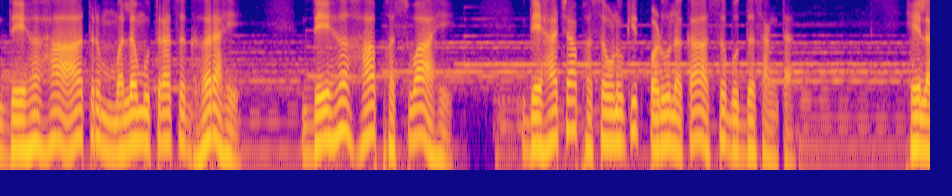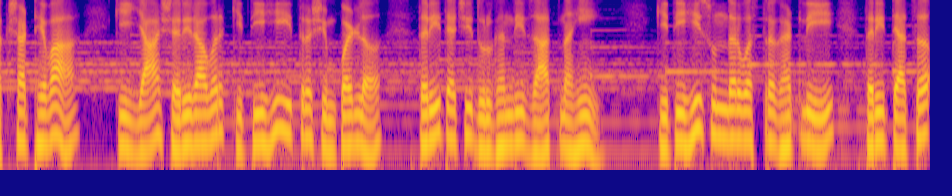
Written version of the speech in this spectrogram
देह हा तर मलमूत्राचं घर आहे. देह हा फसवा आहे. देहाच्या फसवणुकीत पडू नका असं बुद्ध सांगतात. हे लक्षात ठेवा की या शरीरावर कितीही इत्र शिंपडलं तरी त्याची दुर्गंधी जात नाही. कितीही सुंदर वस्त्र घातली तरी त्याचं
